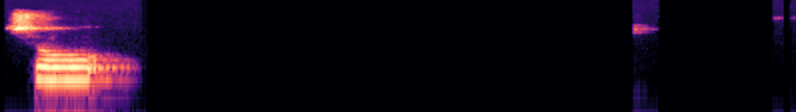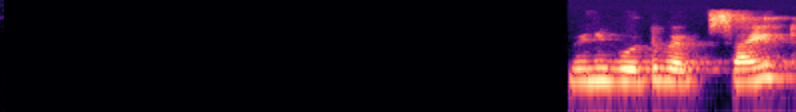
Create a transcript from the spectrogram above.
So when you go to website,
